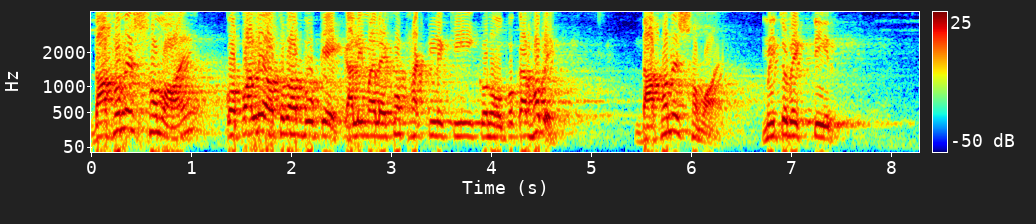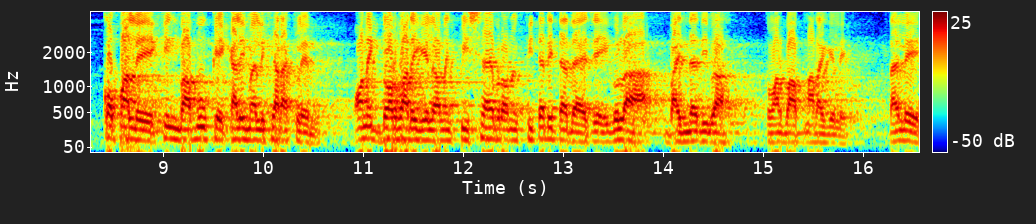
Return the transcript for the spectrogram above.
দাফনের সময় কপালে অথবা বুকে কালিমা লেখা থাকলে কি কোনো উপকার হবে? দাফনের সময় মৃত ব্যক্তির কপালে কিংবা বুকে কালিমা লিখে রাখলেন। অনেক দরবারে গেলে, অনেক পীর সাহেবরা অনেক ফিতারিতা দেয় যে এগুলা বাইন্দা দিবা, তোমার বাপ মারা গেলে। তাহলে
